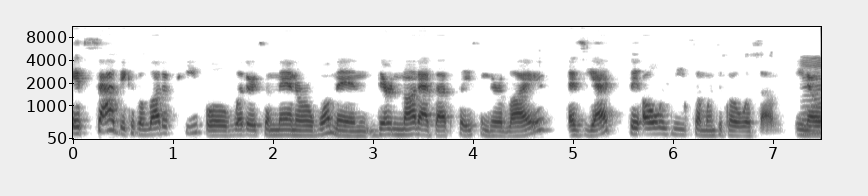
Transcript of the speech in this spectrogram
It's sad because a lot of people, whether it's a man or a woman, they're not at that place in their life as yet. They always need someone to go with them. You know,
